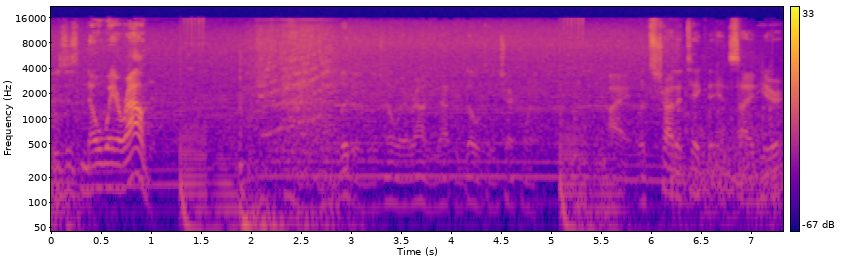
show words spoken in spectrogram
there's just no way around it. Literally, there's no way around it. You have to go to the checkpoint. All right, let's try to take the inside here.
